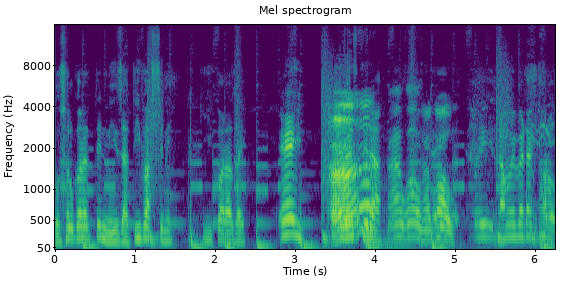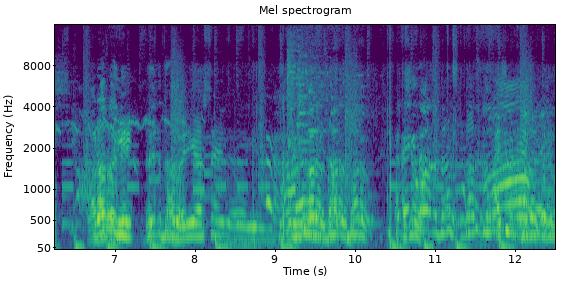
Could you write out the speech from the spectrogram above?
গোসল করাতে নিয়ে যেতেই পারছি না। কি করা যায়? এই হ্যাঁ? গাও ওই জামাই বেটাক ধরো। ধরো তুমি। ধরো ধরে ধরো ধরো ধরো আসো, আসো, আসো, আসো।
